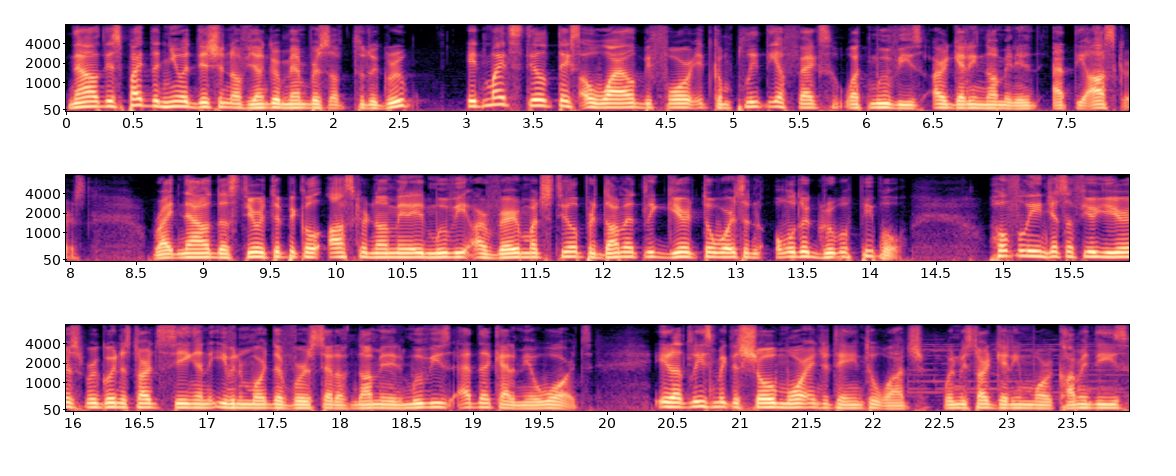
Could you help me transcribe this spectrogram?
Now, despite the new addition of younger members of, to the group, it might still take a while before it completely affects what movies are getting nominated at the Oscars. Right now, the stereotypical Oscar nominated movie are very much still predominantly geared towards an older group of people. Hopefully, in just a few years, we're going to start seeing an even more diverse set of nominated movies at the Academy Awards. It'll at least make the show more entertaining to watch when we start getting more comedies,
